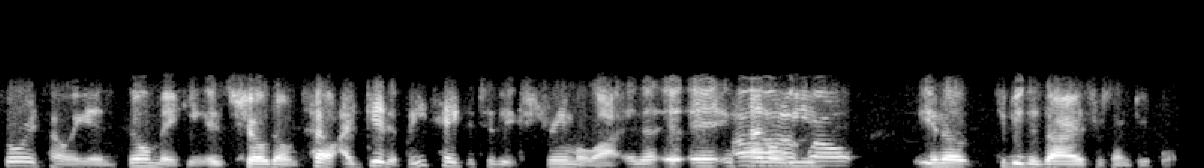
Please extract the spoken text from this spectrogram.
storytelling and filmmaking is show don't tell. I get it, but he takes it to the extreme a lot, and it, it, it kind of Uh, leaves well, you know to be desired for some people.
